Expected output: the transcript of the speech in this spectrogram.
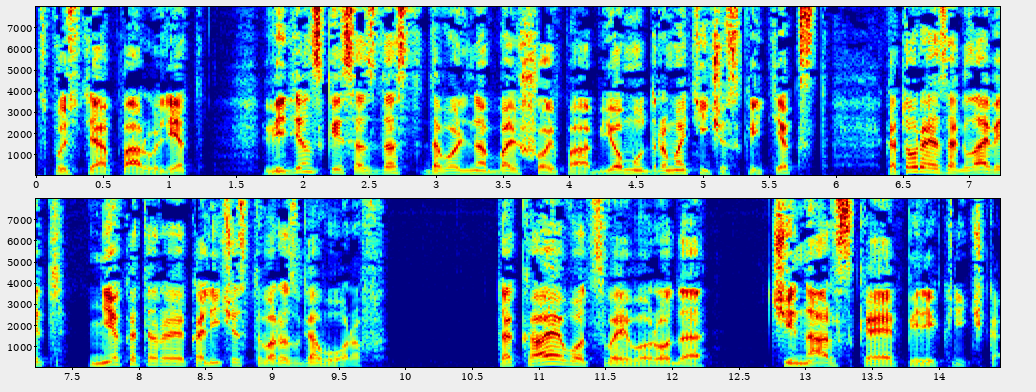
Спустя пару лет Веденский создаст довольно большой по объему драматический текст, который заглавит некоторое количество разговоров. Такая вот своего рода чинарская перекличка.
